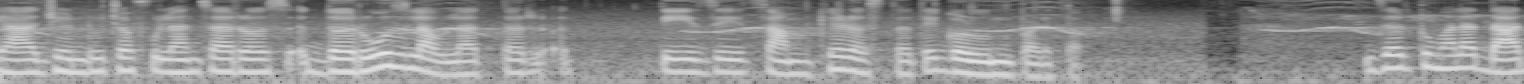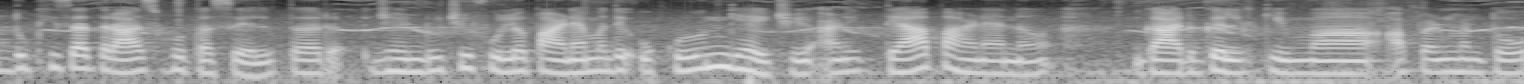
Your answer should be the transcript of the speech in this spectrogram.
या झेंडूच्या फुलांचा रस दररोज लावलात तर ते जे चामखेड असतं ते गळून पडतं. जर तुम्हाला दातदुखीचा त्रास होत असेल तर झेंडूची फुलं पाण्यामध्ये उकळून घ्यायची आणि त्या पाण्यानं गार्गल किंवा आपण म्हणतो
